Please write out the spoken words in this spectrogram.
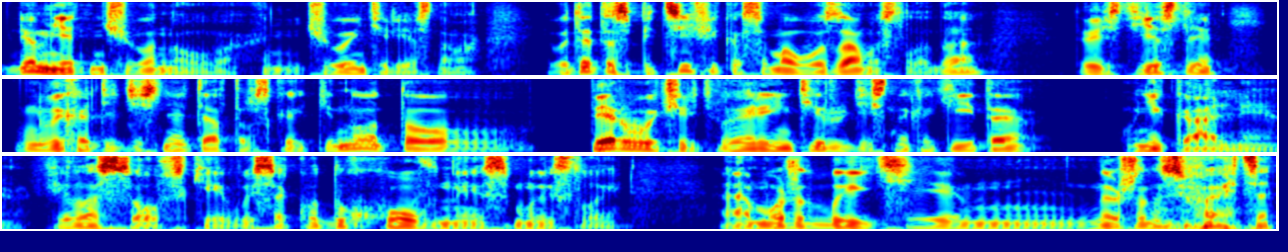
В нем нет ничего нового, ничего интересного. И вот эта специфика самого замысла, да, то есть если вы хотите снять авторское кино, то в первую очередь вы ориентируетесь на какие-то уникальные, философские, высокодуховные смыслы. А может быть, эм, ну, что называется,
